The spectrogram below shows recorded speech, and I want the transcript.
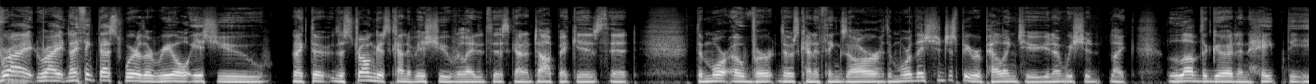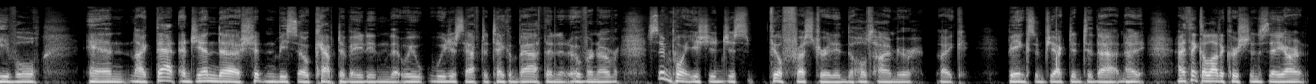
Right, right. And I think that's where the real issue, like the the strongest kind of issue related to this kind of topic is that the more overt those kind of things are, the more they should just be repelling to you. You know, we should like love the good and hate the evil. And like that agenda shouldn't be so captivating that we, we just have to take a bath in it over and over. At some point, you should just feel frustrated the whole time you're like being subjected to that. And I, I think a lot of Christians, they aren't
